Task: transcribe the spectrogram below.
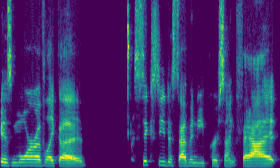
is more of like a 60 to 70% fat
